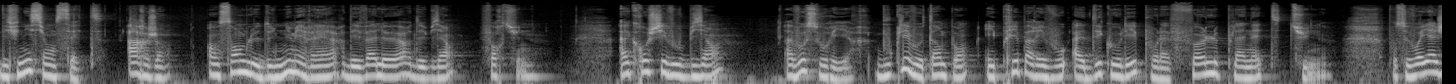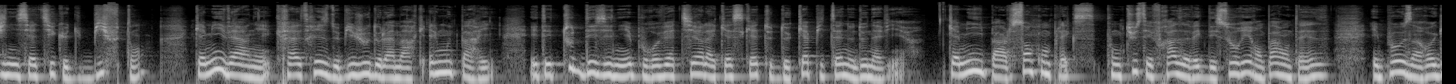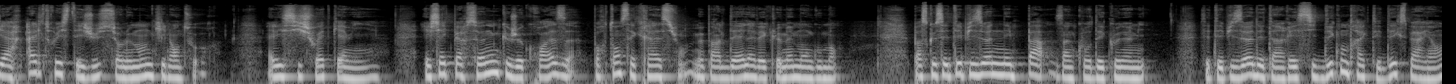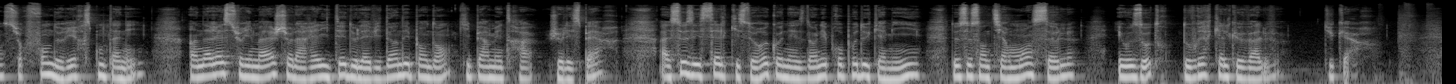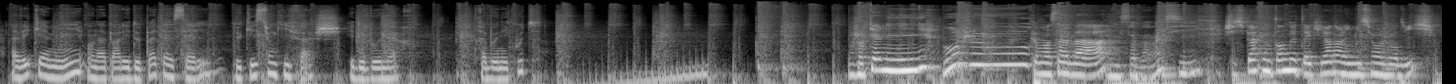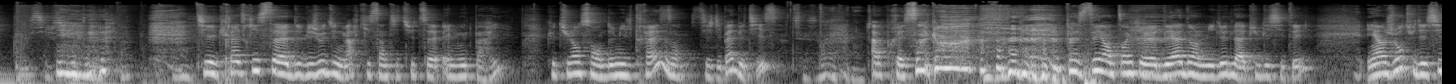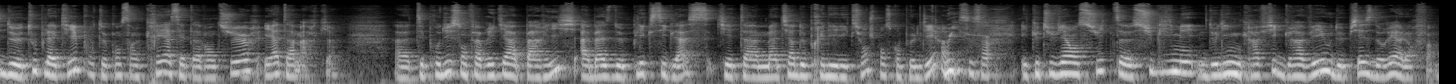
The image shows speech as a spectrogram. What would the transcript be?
Définition 7. Argent. Ensemble de numéraires, des valeurs, des biens, fortune. Accrochez-vous bien à vos sourires, bouclez vos tympans et préparez-vous à décoller pour la folle planète Thune. Pour ce voyage initiatique du bifton, Camille Vernier, créatrice de bijoux de la marque Helmut Paris, était toute désignée pour revêtir la casquette de capitaine de navire. Camille parle sans complexe, ponctue ses phrases avec des sourires en parenthèse et pose un regard altruiste et juste sur le monde qui l'entoure. Elle est si chouette Camille. Et chaque personne que je croise portant ses créations me parle d'elle avec le même engouement. Parce que cet épisode n'est pas un cours d'économie, cet épisode est un récit décontracté d'expérience sur fond de rire spontané, un arrêt sur image sur la réalité de la vie d'indépendant qui permettra, je l'espère, à ceux et celles qui se reconnaissent dans les propos de Camille de se sentir moins seuls et aux autres d'ouvrir quelques valves du cœur. Avec Camille, on a parlé de pâte à sel, de questions qui fâchent et de bonheur. Très bonne écoute Bonjour Camille Bonjour Comment ça va? Ça va, merci. Je suis super contente de t'accueillir dans l'émission aujourd'hui. tu es créatrice de bijoux d'une marque qui s'intitule Helmut Paris, que tu lances en 2013, si je dis pas de bêtises. C'est ça, Après 5 ans passés en tant que DA dans le milieu de la publicité. Et un jour, tu décides de tout plaquer pour te consacrer à cette aventure et à ta marque. Euh, tes produits sont fabriqués à Paris à base de plexiglas, qui est ta matière de prédilection, je pense qu'on peut le dire. Oui, c'est ça. Et que tu viens ensuite euh, sublimer de lignes graphiques gravées ou de pièces dorées à leur fin.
